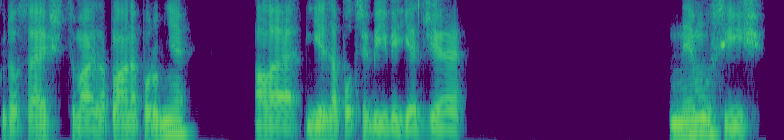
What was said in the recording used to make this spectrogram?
kdo seš, co máš za plán a podobně, ale je zapotřebí vědět, že nemusíš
